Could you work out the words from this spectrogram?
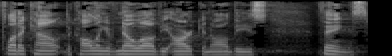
flood account, the calling of Noah, the ark, and all these things.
